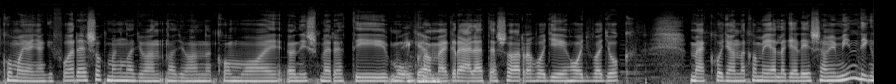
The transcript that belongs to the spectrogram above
Komoly anyagi források, meg nagyon-nagyon komoly önismereti munka, Igen. meg rálátás arra, hogy én hogy vagyok, meg hogy annak a mérlegelése, ami mindig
